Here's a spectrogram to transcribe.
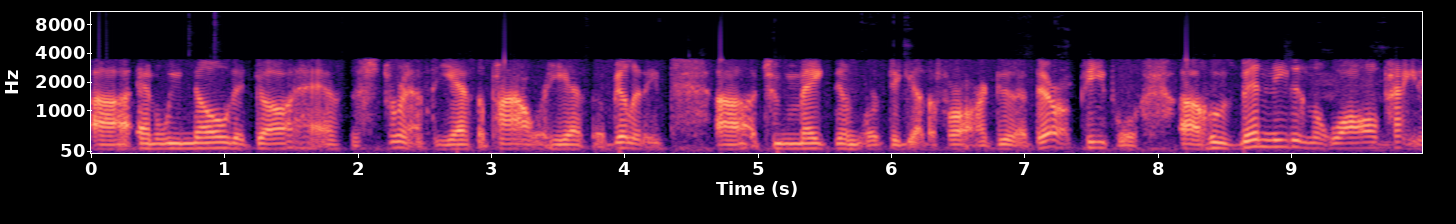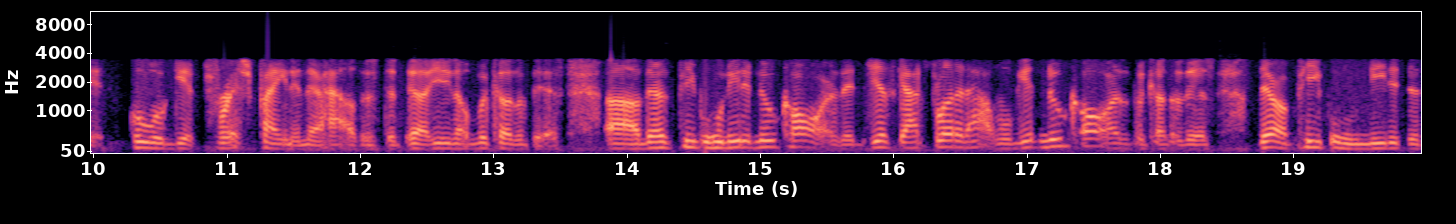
uh, and we know that God has the strength. He has the power. He has the ability uh, to make them work together for our good. There are people uh, who's been needing the wall painted who will get fresh paint in their houses, to, uh, you know, because of this. Uh, there's people who needed new cars that just got flooded out will get new cars because of this. There are people who needed to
